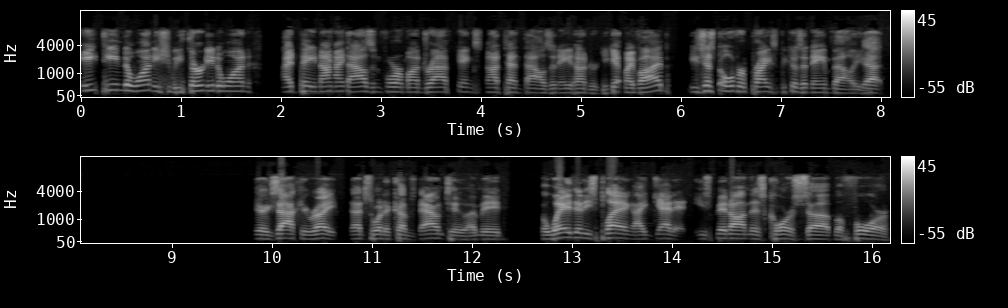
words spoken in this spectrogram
18 to 1, he should be 30 to 1. I'd pay 9,000 for him on DraftKings, not 10,800. You get my vibe? He's just overpriced because of name value. Yeah, you're exactly right. That's what it comes down to. I mean, the way that he's playing, I get it. He's been on this course uh, before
